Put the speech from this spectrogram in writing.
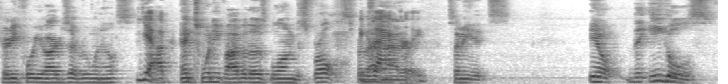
thirty-four yards. Everyone else, yeah, and twenty-five of those belong to Sproles. For that matter. exactly. So I mean, it's you know the Eagles.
